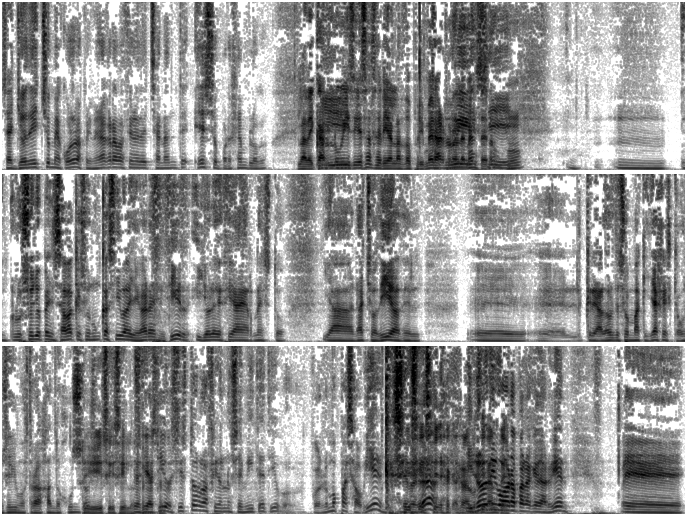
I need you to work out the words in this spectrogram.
O sea, yo de hecho me acuerdo de las primeras grabaciones de Chanante, eso, por ejemplo. La de Carl Y- Lewis y esas serían las dos primeras, Carl probablemente, ¿no? sí. Mm. Incluso yo pensaba que eso nunca se iba a llegar a emitir y yo le decía a Ernesto y a Nacho Díaz el, eh, el creador de esos maquillajes que aún seguimos trabajando juntos Sí, sí, sí, lo sé, decía sé. tío si esto al final no se emite tío pues, pues lo hemos pasado bien Que de sí, sí, verdad. sí, y no lo digo ahora para quedar bien Eh,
